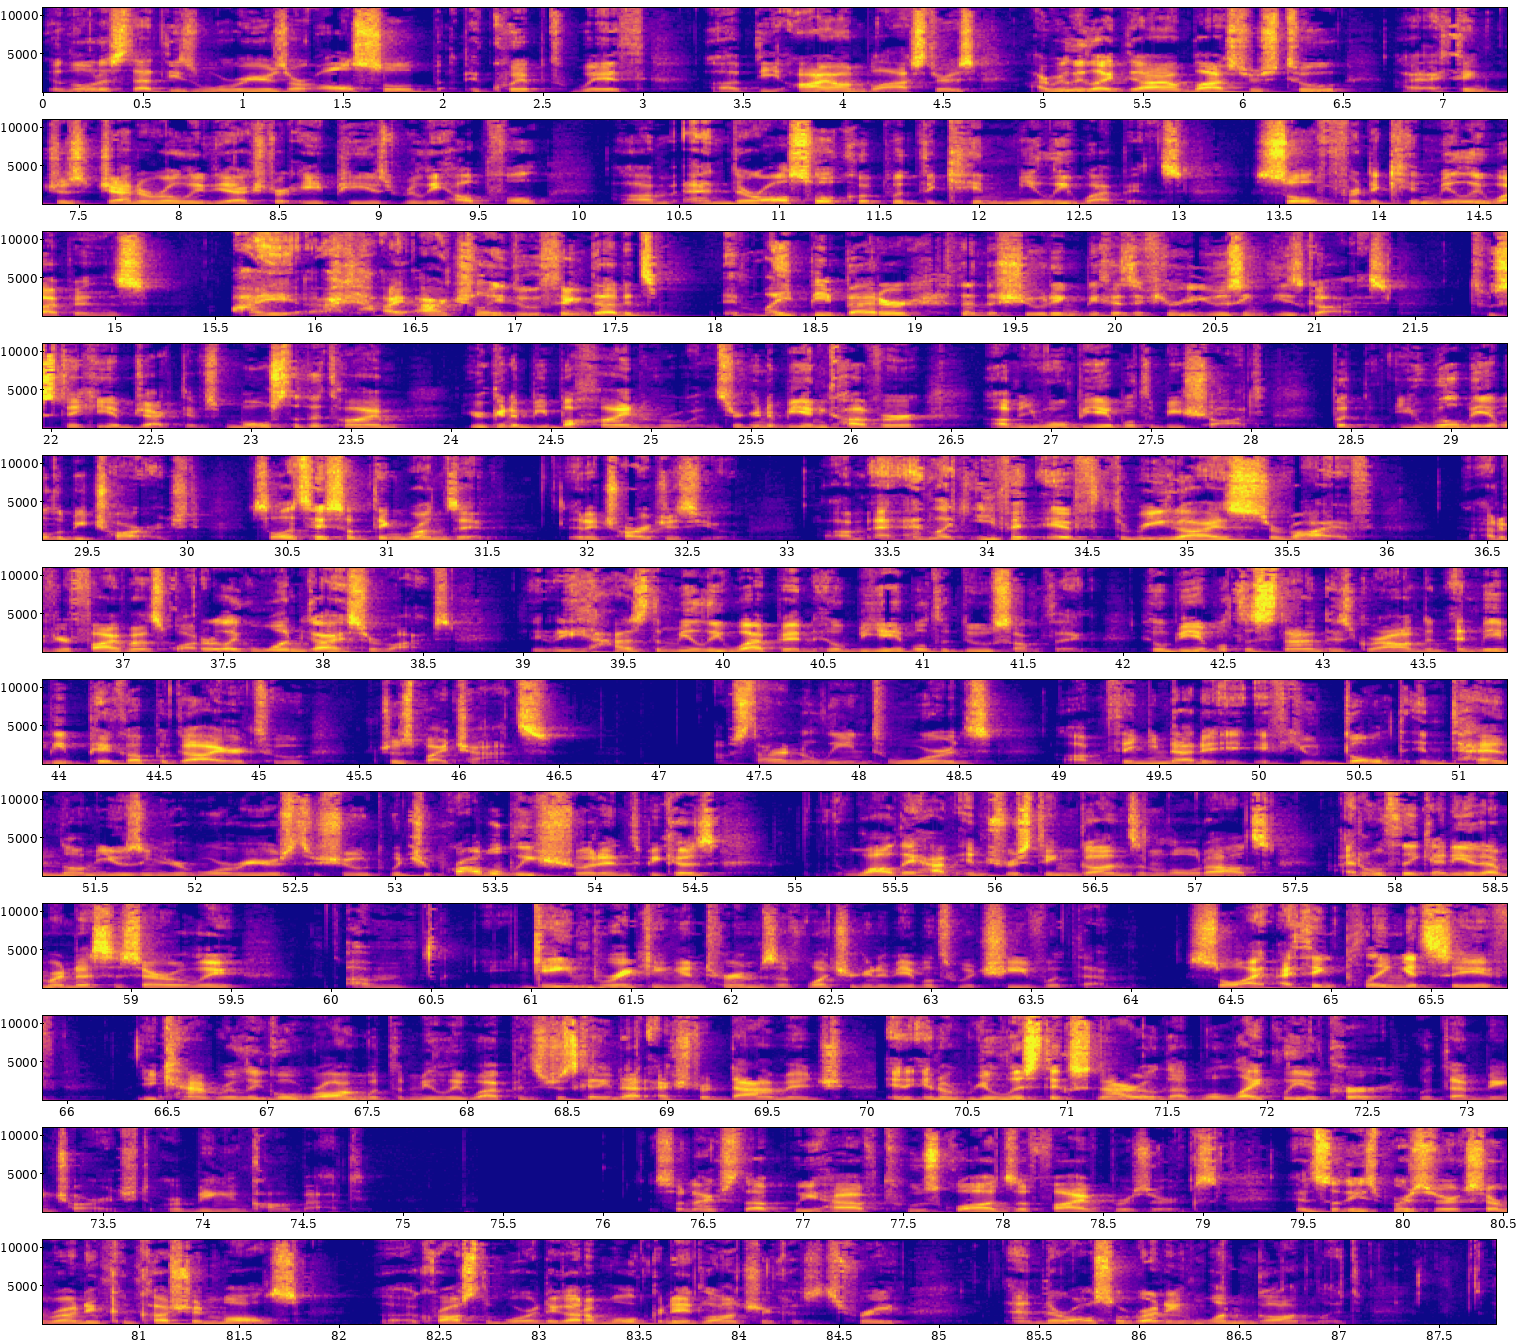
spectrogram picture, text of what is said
You'll notice that these warriors are also equipped with uh, the ion blasters. I really like the ion blasters too. I, I think just generally the extra AP is really helpful. Um, and they're also equipped with the kin melee weapons. So for the kin melee weapons, I I actually do think that it's it might be better than the shooting because if you're using these guys to sticky objectives, most of the time you're going to be behind ruins. You're going to be in cover. Um, you won't be able to be shot, but you will be able to be charged. So let's say something runs in and it charges you. Um, and, and, like even if three guys survive out of your five man squad, or like one guy survives, he has the melee weapon. He'll be able to do something. He'll be able to stand his ground and, and maybe pick up a guy or two just by chance. I'm starting to lean towards um, thinking that if you don't intend on using your warriors to shoot, which you probably shouldn't, because while they have interesting guns and loadouts, I don't think any of them are necessarily um, game breaking in terms of what you're going to be able to achieve with them. So I, I think playing it safe, you can't really go wrong with the melee weapons, just getting that extra damage in, in a realistic scenario that will likely occur with them being charged or being in combat. So next up, we have two squads of five Berserks. And so these Berserks are running concussion mauls uh, across the board. They got a mole Grenade launcher because it's free. And they're also running one Gauntlet.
